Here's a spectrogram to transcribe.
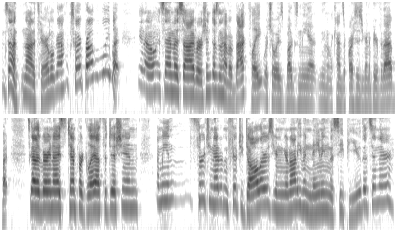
it's not not a terrible graphics card probably, but you know it's an MSI version. Doesn't have a backplate, which always bugs me at you know the kinds of prices you're going to pay for that. But it's got a very nice tempered glass edition. I mean, thirteen hundred and fifty dollars. You're you're not even naming the CPU that's in there.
